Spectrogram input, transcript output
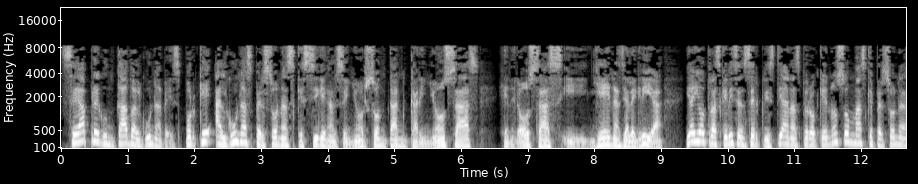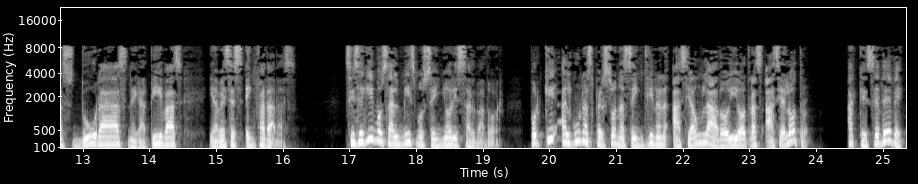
¿Se ha preguntado alguna vez por qué algunas personas que siguen al Señor son tan cariñosas, generosas y llenas de alegría, y hay otras que dicen ser cristianas pero que no son más que personas duras, negativas y a veces enfadadas? Si seguimos al mismo Señor y Salvador, ¿por qué algunas personas se inclinan hacia un lado y otras hacia el otro? ¿A qué se debe?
